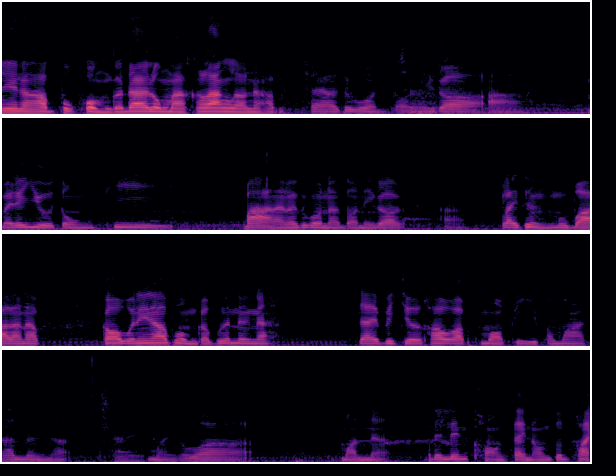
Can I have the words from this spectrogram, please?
นี่นะครับพวกผมก็ได้ลงมาข้างล่างแล้วนะครับ ใช่ครับทุกคน ตอนนี้ก็อ่าไม่ได้อยู่ตรงที่ บ้านแล้วนะทุกคนนะตอนนี้ก็อ่าใกล้ถึงหมู่บ้านแล้วนะครับ ก็วันนี้นะผมกับเพื่อนหนึ่งนะได้ไปเจอเข้ากับหมอผีพม่าท่านหนึ่งนะใช่เหมือนกับว่ามันเนี่ยได้เล่นของใส่น้องต้นไผ่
